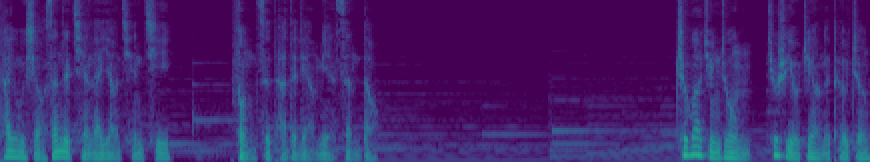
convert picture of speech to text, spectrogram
他用小三的钱来养前妻，讽刺他的两面三刀。吃瓜群众就是有这样的特征。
